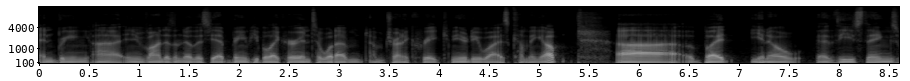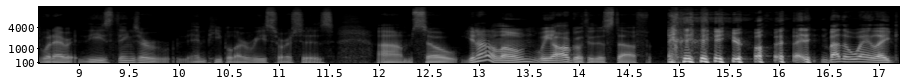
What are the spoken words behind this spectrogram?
and bringing. Uh, and Yvonne doesn't know this yet, bringing people like her into what I'm I'm trying to create community wise coming up. Uh, but you know uh, these things, whatever these things are, and people are resources. Um, so you're not alone. We all go through this stuff. all, by the way, like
